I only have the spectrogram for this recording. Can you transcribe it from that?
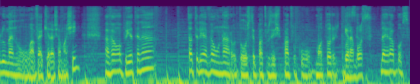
lumea nu avea chiar așa mașini. Aveam o prietenă, tatăl ei avea un Aro 244 cu motor. Era boss? Da, era boss.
